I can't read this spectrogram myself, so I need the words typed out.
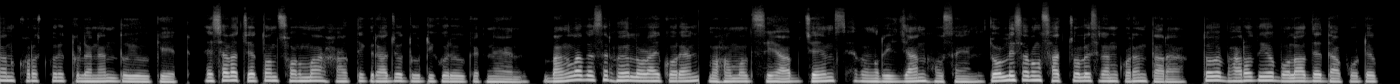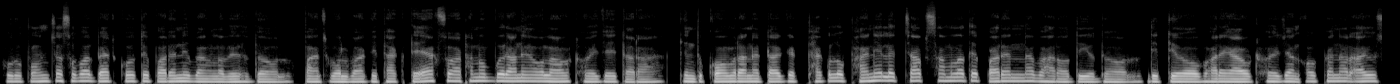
রান খরচ করে তুলে নেন দুই উইকেট। এছাড়া চেতন শর্মা হার্দিক রাজও দুটি করে উইকেট নেন। বাংলাদেশের হয়ে লড়াই করেন মোহাম্মদ সিহাব জেমস এবং রিজান হোসেন। চল্লিশ এবং সাতচল্লিশ রান করেন তারা। তবে ভারতীয় বোলারদের দাপটে পুরো পঞ্চাশ ওভার ব্যাট করতে পারেনি বাংলাদেশ দল। পাঁচ বল বাকি থাকতে একশো আটানব্বই রানে অল আউট হয়ে যায় তারা। কিন্তু কম রানের টার্গেট থাকলেও ফাইনালে চাপ সামলাতে পারেন না ভারতীয় দল। দ্বিতীয় ওভারে আউট হয়ে যান ওপেনার আয়ুষ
